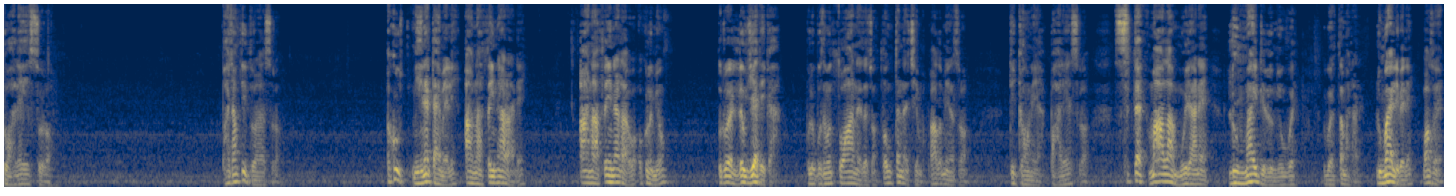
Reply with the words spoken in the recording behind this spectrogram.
သွားလဲဆိုတော့ဘာကြောင့်တိသွားတာဆိုတော့အခုမြင်တဲ့အတိုင်းပဲလေအာနာသိမ်းထားတာလေအာနာသိမ်းထားတာကိုအခုလိုမျိုးသူတို့ရဲ့လုံရက်တွေကဘယ်လိုပုံစံမျိုးသွားနေလဲဆိုတော့သုံးတက်တဲ့အချိန်မှာဘာလို့မြင်လဲဆိုတော့ဒီကောင်တွေကဘာလဲဆိုတော့စစ်တပ်မလာမွေးတာနဲ့လူမိုက်တယ်လို့မျိုးပဲဒီဘက်သတ်မှတ်ထားတယ်လူမိုက်လေပဲလေပေါင်းဆိုရင်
